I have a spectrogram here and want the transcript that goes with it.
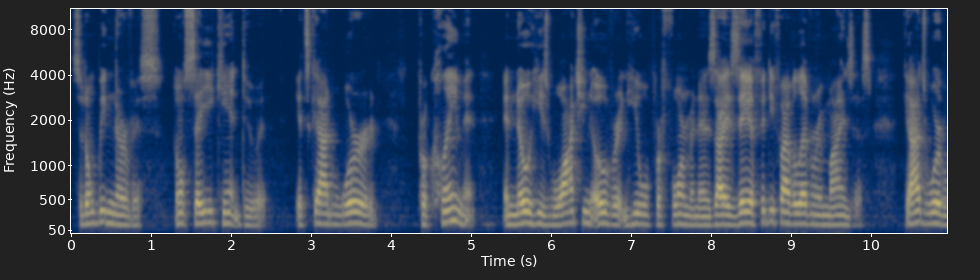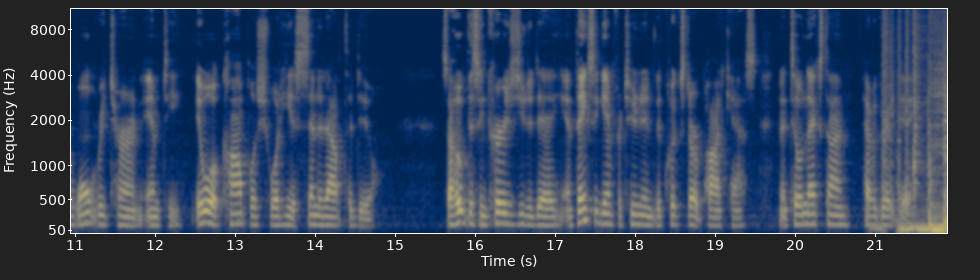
So don't be nervous. Don't say you can't do it. It's God's word. Proclaim it and know He's watching over it and He will perform it. And as Isaiah 55:11 reminds us, God's word won't return empty. It will accomplish what He has sent it out to do. So I hope this encourages you today. And thanks again for tuning into the Quick Start podcast. And until next time, have a great day.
